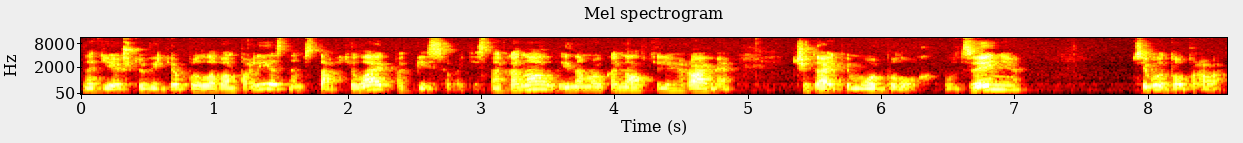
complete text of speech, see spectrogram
Надеюсь, что видео было вам полезным. Ставьте лайк, подписывайтесь на канал и на мой канал в Телеграме. Читайте мой блог в Дзене. Всего доброго!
